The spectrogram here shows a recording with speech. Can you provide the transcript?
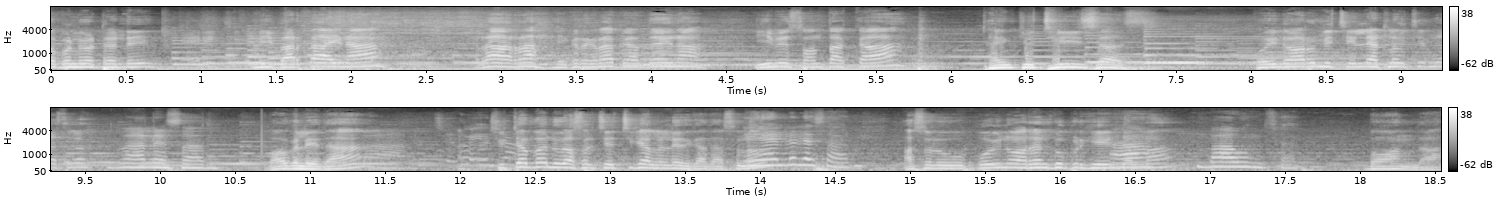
అందరూ చప్పట్లు కొట్టండి. మీ భర్త ఆయన రా రా ఇక్కడికి రా పెద్ద ఆయన ఈమె సొంత అక్క. థ్యాంక్ యూ జీసస్ పోయిన వారం మీ చెల్లి ఎట్లా వచ్చింది అసలు? రాలేదు సార్. బాగోలేదా? చిట్టమ్మ నువ్వు అసలు చర్చికి వెళ్ళలేదు కదా అసలు? అసలు పోయిన వారానికి ఇప్పటికి ఏంటమ్మా? బాగుంది సార్. బాగుందా.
